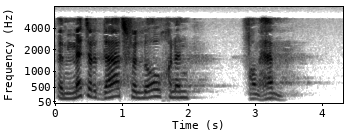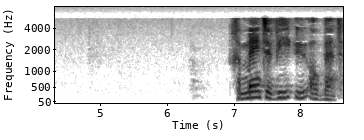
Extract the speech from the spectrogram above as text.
Een metterdaad verlogenen van Hem. Gemeente wie u ook bent.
